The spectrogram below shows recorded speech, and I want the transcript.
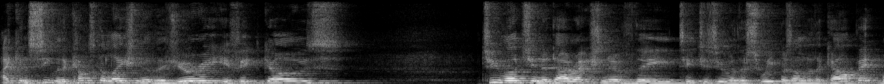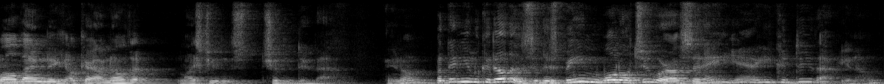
I can see with the constellation of the jury, if it goes too much in the direction of the teachers who are the sweepers under the carpet, well, then, okay, I know that my students shouldn't do that, you know? But then you look at others. So there's been one or two where I've said, hey, yeah, you could do that, you know?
